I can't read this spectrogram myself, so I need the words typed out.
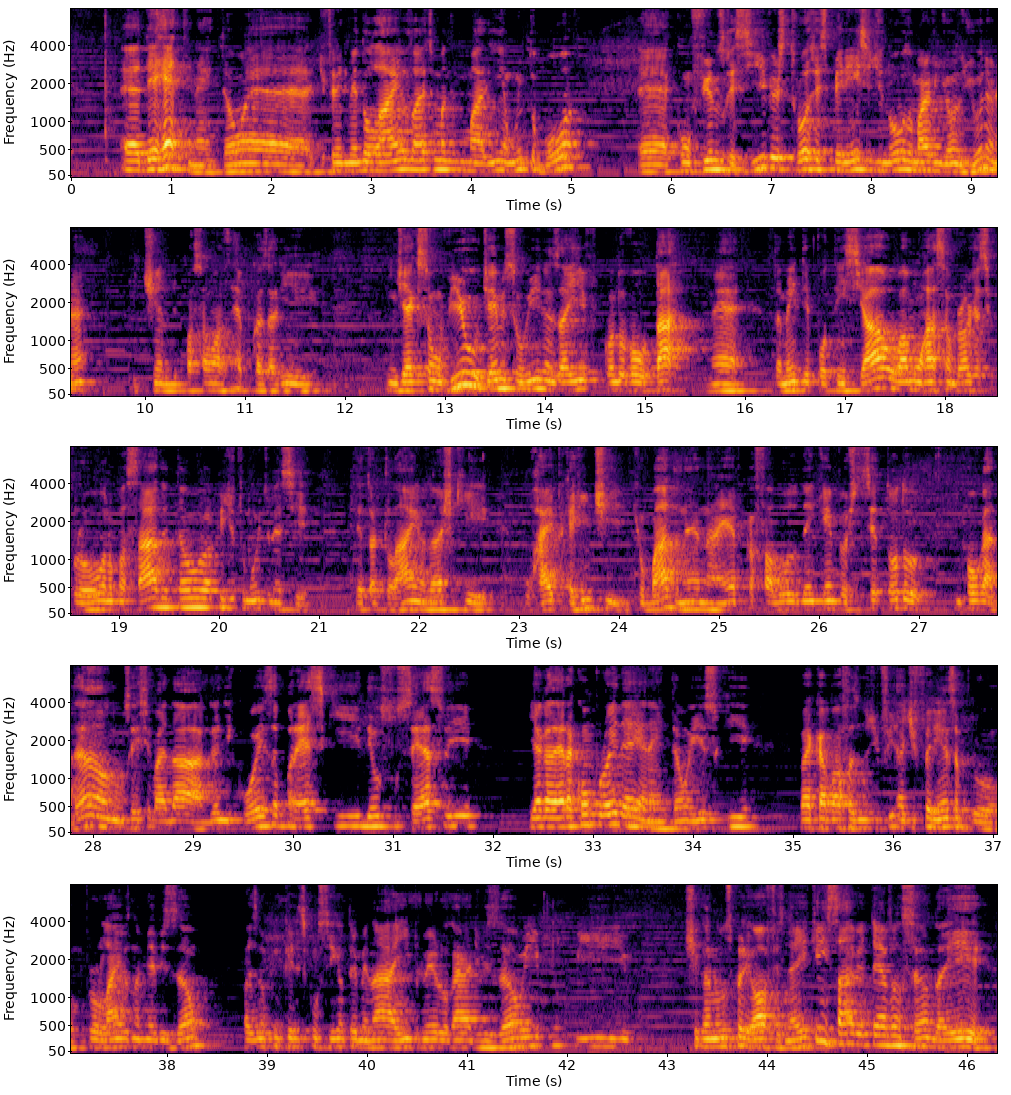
é, derrete, né? Então, é diferentemente do Lions, lá tem uma, uma linha muito boa, é, confio nos receivers, trouxe a experiência de novo do Marvin Jones Jr., né? Que tinha de passar umas épocas ali em Jacksonville, Jameson Williams aí, quando voltar, né? Também tem potencial, o Amon Hassan Brown já se provou ano passado, então eu acredito muito nesse Detroit Lions, eu acho que o hype que a gente, que o Bado, né, na época falou do Dan Campbell ser todo empolgadão, não sei se vai dar grande coisa, parece que deu sucesso e, e a galera comprou a ideia, né? Então é isso que vai acabar fazendo a diferença pro, pro Lions, na minha visão, fazendo com que eles consigam terminar aí em primeiro lugar na divisão e, e chegando nos playoffs, né? E quem sabe até avançando aí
